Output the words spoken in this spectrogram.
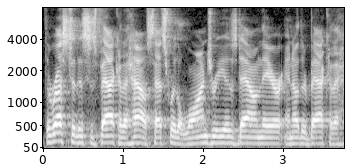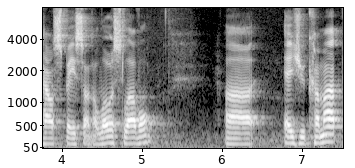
The rest of this is back of the house. That's where the laundry is down there and other back of the house space on the lowest level. Uh, As you come up,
